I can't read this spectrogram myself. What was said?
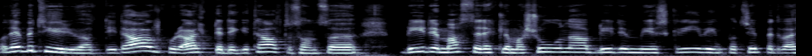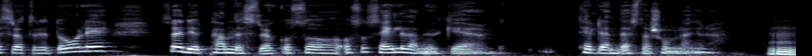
Og det betyr jo at i dag hvor alt er digitalt og sånn, så blir det masse reklamasjoner, blir det mye skriving på TripAdvisor at det er dårlig, så er det jo et pennestrøk, og så, og så seiler de jo ikke til den destinasjonen lenger. Mm.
